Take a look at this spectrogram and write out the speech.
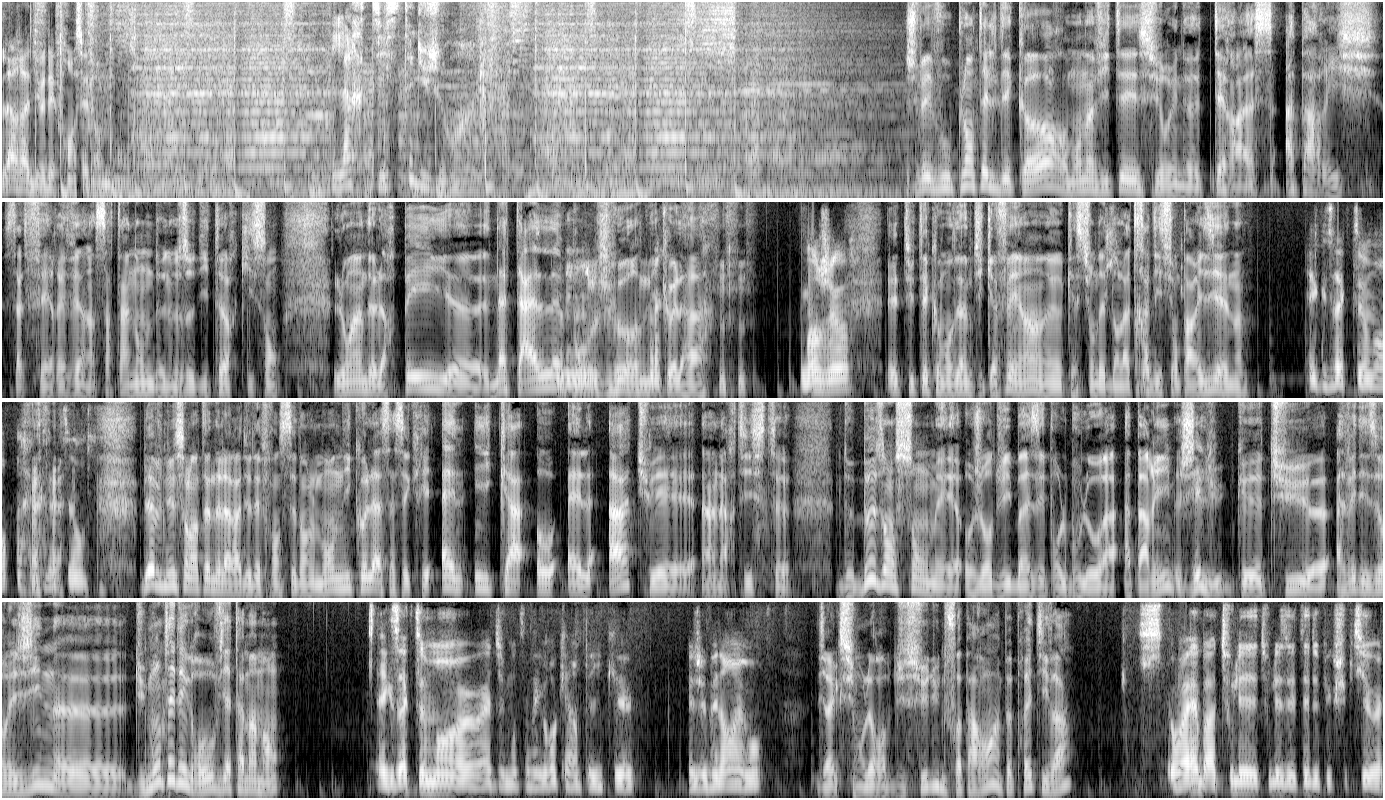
la radio des Français dans le monde. L'artiste du jour. Je vais vous planter le décor. Mon invité est sur une terrasse à Paris. Ça te fait rêver un certain nombre de nos auditeurs qui sont loin de leur pays euh, natal. Bonjour Nicolas. Bonjour. Et tu t'es commandé un petit café, hein euh, Question d'être dans la tradition parisienne. Exactement. Exactement. Bienvenue sur l'antenne de la radio des Français dans le monde. Nicolas, ça s'écrit N-I-K-O-L-A. Tu es un artiste de Besançon, mais aujourd'hui basé pour le boulot à, Paris. J'ai lu que tu euh, avais des origines euh, du Monténégro via ta maman. Exactement, ouais, du Monténégro, qui est un pays que, que j'aime énormément. Direction l'Europe du Sud, une fois par an à peu près, tu vas? Ouais, bah tous les, tous les étés depuis que je suis petit, ouais.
